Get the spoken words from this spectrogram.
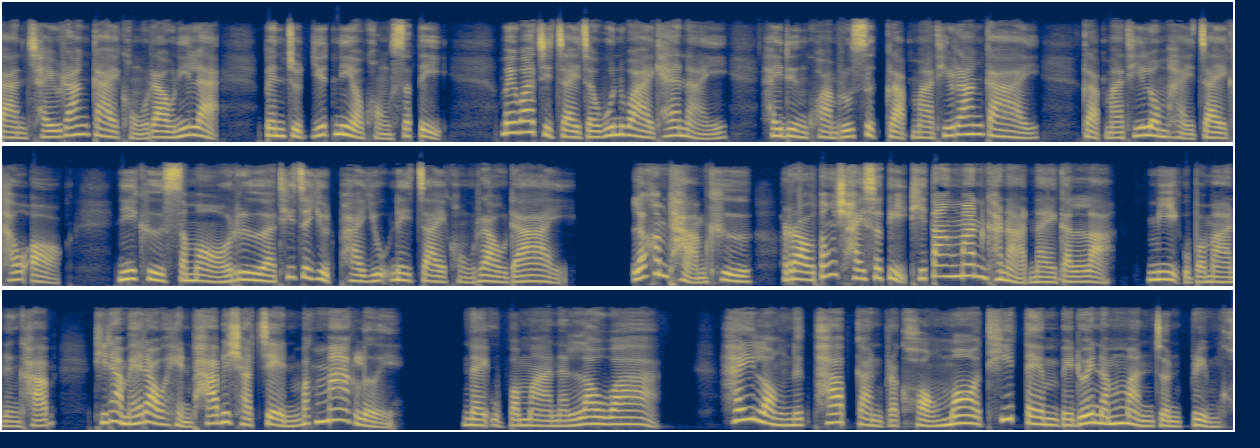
การใช้ร่างกายของเรานี่แหละ เป็นจุดยึดเหนี่ยวของสติ ไม่ว่าจิตใจจะวุ่นวายแค่ไหน ให้ดึงความรู้สึกกลับมาที่ร่างกาย กลับมาที่ลมหายใจเข้าออก นี่คือสมอเรือที่จะหยุดพายุในใจของเราได้ แล้วคำถามคือ เราต้องใช้สติที่ตั้งมั่นขนาดไหนกันล่ะ มีอุปมาหนึ่งครับ ที่ทำให้เราเห็นภาพได้ชัดเจนมากๆเลย ในอุปมานั้นเล่าว่า ให้ลองนึกภาพการประคองหม้อที่เต็มไปด้วยน้ำมันจนปริ่มข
